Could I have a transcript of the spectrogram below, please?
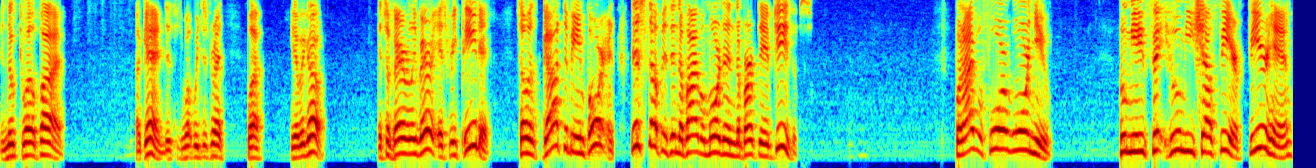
In Luke 12, 5. Again, this is what we just read. But here we go. It's a verily, very, it's repeated. So it's got to be important. This stuff is in the Bible more than the birthday of Jesus. But I will forewarn you whom ye, whom shall fear. Fear him,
